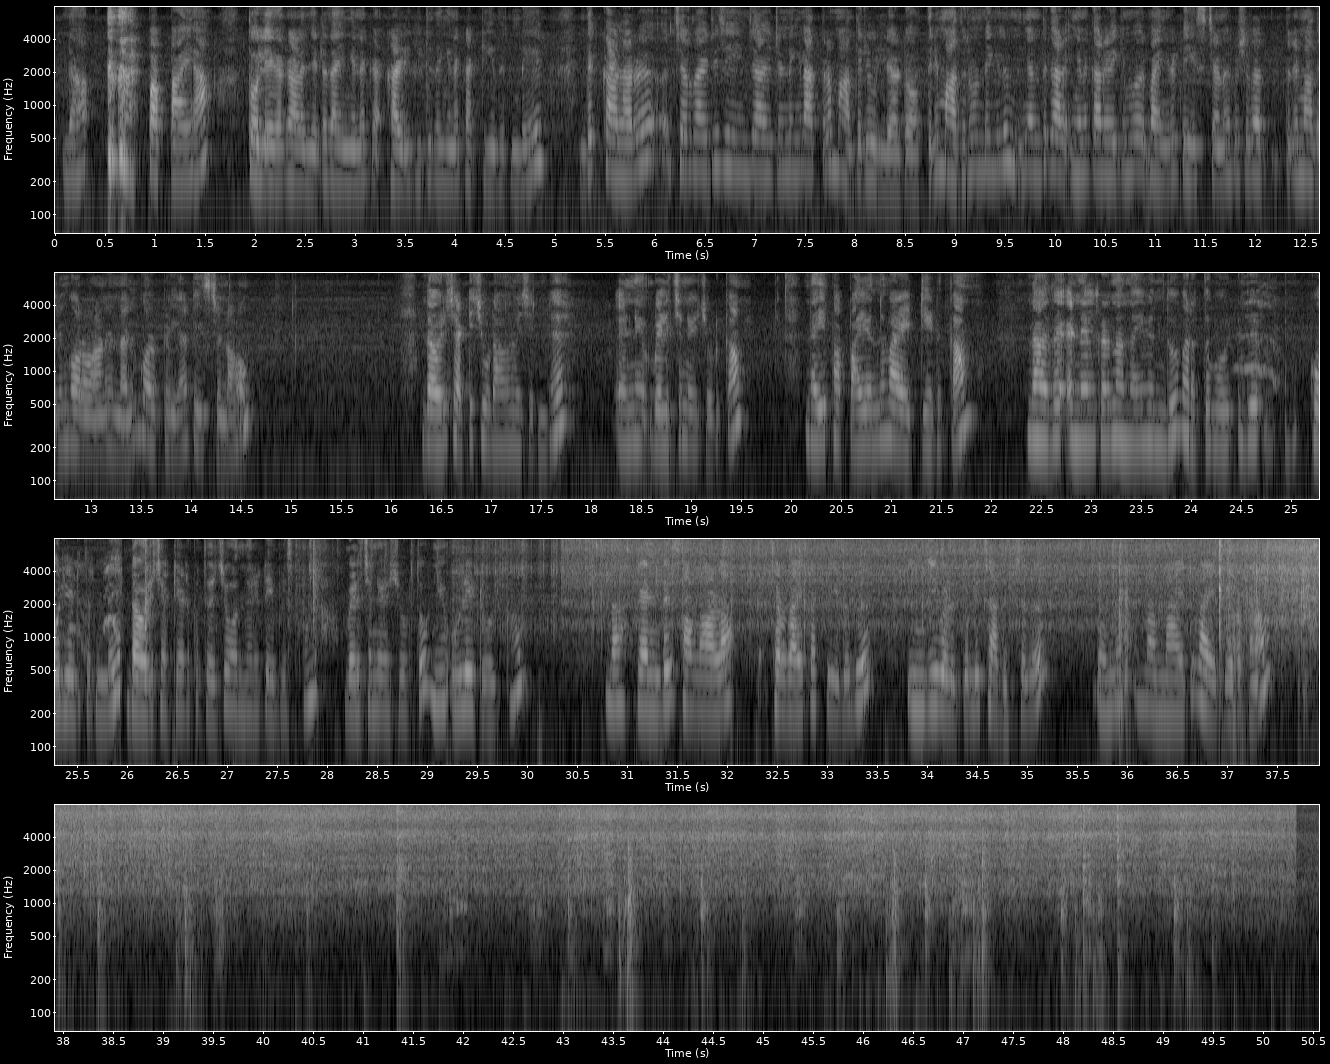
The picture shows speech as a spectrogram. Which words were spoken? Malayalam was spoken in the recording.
ഇതാ പപ്പായ തൊലിയൊക്കെ കളഞ്ഞിട്ട് ഇതാ ഇങ്ങനെ കഴുകിയിട്ട് ഇതിങ്ങനെ കട്ട് ചെയ്തിട്ടുണ്ട്. ഇത് കളറ് ചെറുതായിട്ട് ചേഞ്ച് ആയിട്ടുണ്ടെങ്കിൽ അത്ര മധുരം ഇല്ല കേട്ടോ. ഒത്തിരി മധുരം ഉണ്ടെങ്കിലും ഇങ്ങനത്തെ കറി ഇങ്ങനെ കറി വയ്ക്കുമ്പോൾ ഭയങ്കര ടേസ്റ്റാണ് പക്ഷേ അത്രയും മധുരം കുറവാണ്. എന്നാലും കുഴപ്പമില്ല. ടേസ്റ്റ് ഉണ്ടാവും. ഇതാ ഒരു ചട്ടി ചൂടാവാൻ വെച്ചിട്ടുണ്ട്. എണ്ണ വെളിച്ചെണ്ണ ഒഴിച്ച് കൊടുക്കാം. ഇതാ ഈ പപ്പായ ഒന്ന് വഴറ്റിയെടുക്കാം. ഇതാ അത് എണ്ണയിൽ കിടന്ന് നന്നായി വെന്തു. വറുത്ത് കോരി ഇത് കോരിയെടുത്തിട്ടുണ്ട്. ഇതാ ഒരു ചട്ടി അടുപ്പത്ത് വെച്ച് ഒന്നര ടേബിൾ സ്പൂൺ വെളിച്ചെണ്ണ ഒഴിച്ച് കൊടുത്തു. ഇനി ഉള്ളി ഇട്ട് കൊടുക്കാം. ഇതാ രണ്ട് സവാള ചെറുതായി കട്ട് ചെയ്തത്. ഇഞ്ചി വെളുത്തുള്ളി ചതച്ചത്. ഇതൊന്ന് നന്നായിട്ട് വഴറ്റിയെടുക്കണം.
